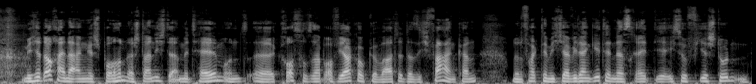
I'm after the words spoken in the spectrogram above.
Mich hat auch einer angesprochen, da stand ich da mit Helm und äh, Crossfuß, hab auf Jakob gewartet, dass ich fahren kann. Und dann fragt er mich, ja, wie lange geht denn das Rennen? Ja, ich so vier Stunden. Und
